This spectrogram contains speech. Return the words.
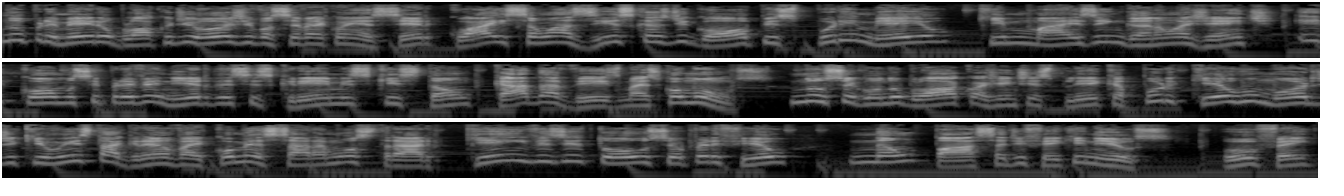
No primeiro bloco de hoje, você vai conhecer quais são as iscas de golpes por e-mail que mais enganam a gente e como se prevenir desses crimes que estão cada vez mais comuns. No segundo bloco, a gente explica por que o rumor de que o Instagram vai começar a mostrar quem visitou o seu perfil não passa de fake news. Ufem!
